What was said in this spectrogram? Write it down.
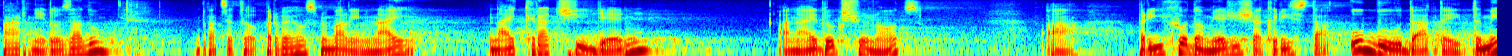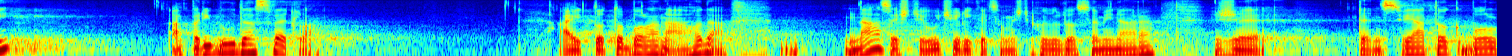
pár dní dozadu, 21. sme mali naj, najkratší deň a najdlhšiu noc a príchodom Ježiša Krista ubúda tej tmy a pribúda svetla. Aj toto bola náhoda. Nás ešte učili, keď som ešte chodil do seminára, že ten sviatok bol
